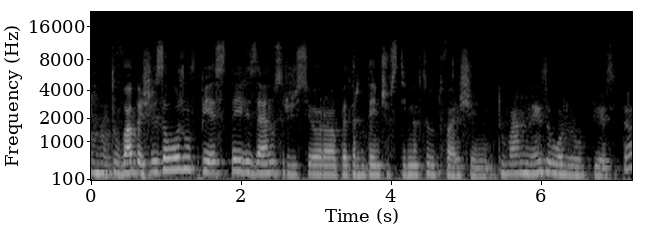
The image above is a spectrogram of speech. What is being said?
Мгм. Това беше ли заложено в пиесата или заедно с режисьора Петър Денчев стигнахте до това решение? Това не е заложено в пиесата.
